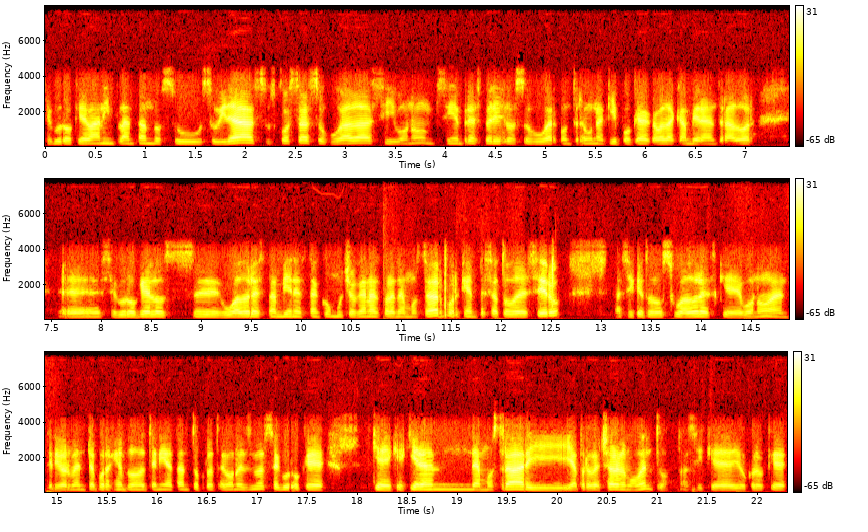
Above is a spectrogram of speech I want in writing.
seguro que van implantando su, su idea, sus cosas, sus jugadas y, bueno, siempre es peligroso jugar contra un equipo que acaba de cambiar de entrenador. Eh, seguro que los eh, jugadores también están con muchas ganas para demostrar porque empezó todo de cero, así que todos jugadores que, bueno, anteriormente, por ejemplo, no tenía tanto protagonismo, seguro que, que, quieren demostrar y, aprovechar el momento. Así que yo creo que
